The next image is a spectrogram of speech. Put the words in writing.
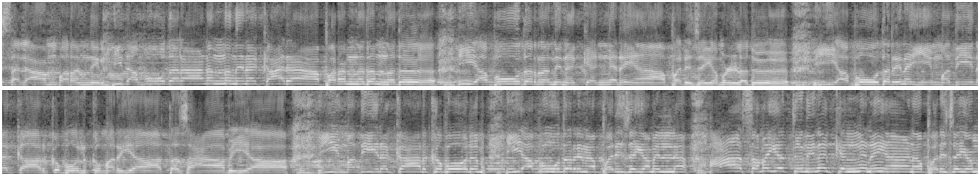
സലാം പറഞ്ഞില്ല. ഇത് അബൂദറാണെന്ന് നിനക്കാരാ പറഞ്ഞതെന്നത്? ഈ അബൂദറിന് നിനക്ക് എങ്ങനെയാ പരിചയമുള്ളത്? ഈ അബൂദറിനെ ഈ മദീനക്കാർക്ക് പോലും അറിയാത്ത സഹാബിയ. ഈ മദീനക്കാർക്ക് പോലും ഈ അബൂദറിനെ പരിചയമില്ല. ആ സമയത്ത് നിനക്ക് എങ്ങനെയാണ് പരിചയം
